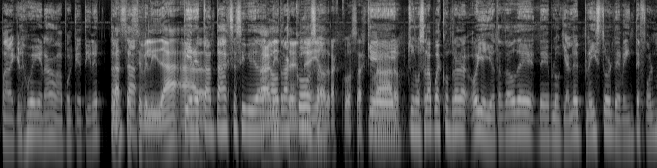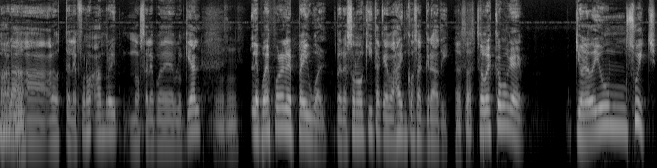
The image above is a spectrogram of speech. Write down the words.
para que él juegue nada, porque tiene La tanta, accesibilidad a, tiene tantas accesibilidades a otras cosas. a otras cosas, que claro. tú no se la puedes controlar. Oye, yo he tratado de, de bloquearle el Play Store de 20 formas a, la- a- a los teléfonos Android, no se le puede bloquear. Le puedes poner el paywall, pero eso no quita que bajen cosas gratis. Exacto. So, es como que yo le doy un Switch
